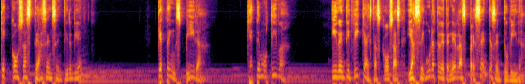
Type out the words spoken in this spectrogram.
¿Qué cosas te hacen sentir bien? ¿Qué te inspira? ¿Qué te motiva? Identifica estas cosas y asegúrate de tenerlas presentes en tu vida.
